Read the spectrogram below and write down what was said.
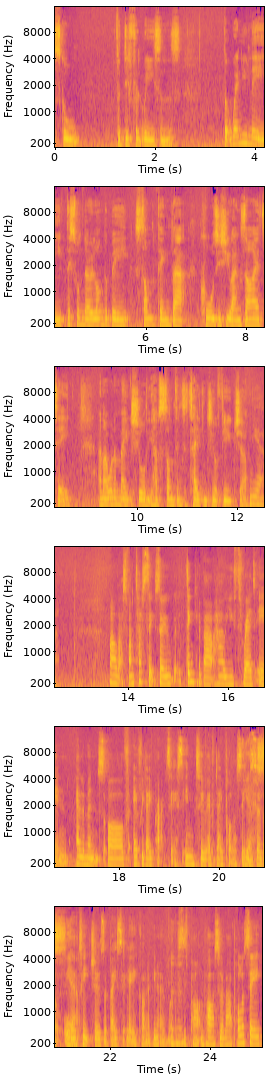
school for different reasons but when you leave, this will no longer be something that causes you anxiety. And I want to make sure that you have something to take into your future. Yeah. Wow, that's fantastic. So, thinking about how you thread in elements of everyday practice into everyday policy yes, so that all yeah. teachers are basically kind of, you know, well, mm-hmm. this is part and parcel of our policy.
